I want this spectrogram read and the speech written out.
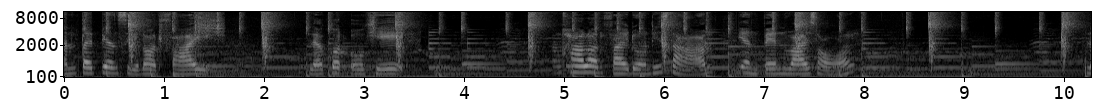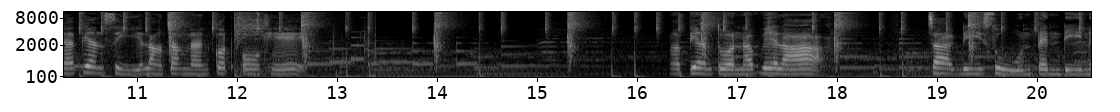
นั้นไปเปลี่ยนสีหลอดไฟ แล้วกดโอเคตั้งค่าหลอดไฟดวงที่ 3 เปลี่ยนเป็น Y2 และเปลี่ยนสีหลังจากนั้นกดโอเค มาเปลี่ยนตัวนับเวลา จาก D0 เป็น D1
